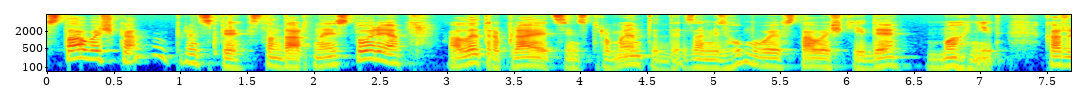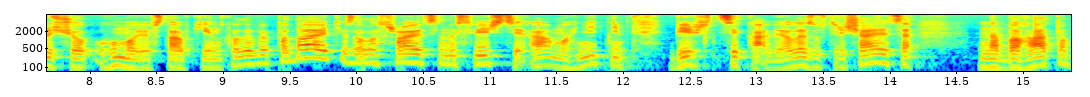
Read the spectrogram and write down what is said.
вставочка. Ну, В принципі, стандартна історія, але трапляються інструменти, де замість гумової вставочки йде магніт. Кажуть, що гумові вставки інколи випадають і залишаються на свічці, а магнітні більш цікаві, але зустрічаються набагато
